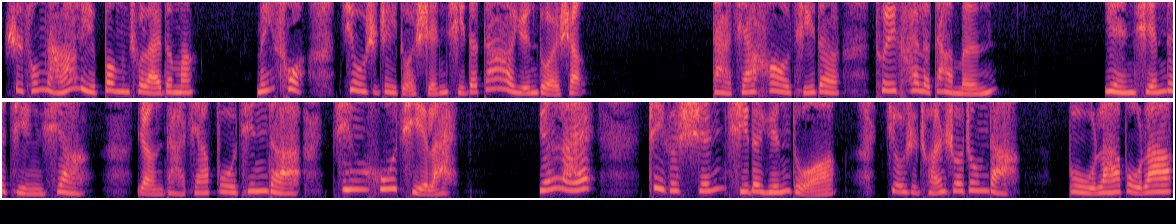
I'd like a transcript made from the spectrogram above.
是从哪里蹦出来的吗？没错，就是这朵神奇的大云朵上。大家好奇的推开了大门，眼前的景象让大家不禁的惊呼起来。原来，这个神奇的云朵就是传说中的布拉布拉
